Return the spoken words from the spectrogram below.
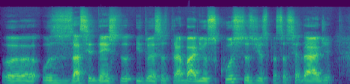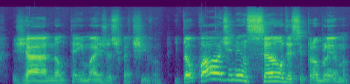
uh, os acidentes do, e doenças do trabalho e os custos disso para a sociedade já não tem mais justificativa. Então, qual a dimensão desse problema?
